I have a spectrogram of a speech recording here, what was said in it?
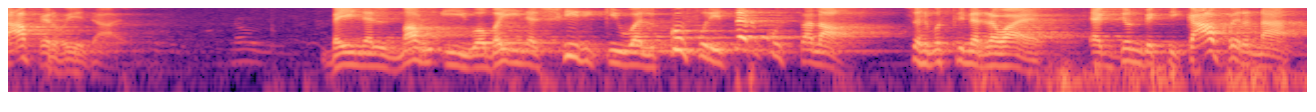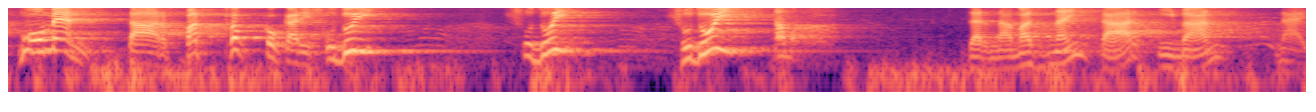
কাফের হয়ে যায়। বাইনাল মারই ওয়া বাইনাল শিরকি ওয়াল কুফরি তারকুস সালাহ সহিহ মুসলিমের রওয়ায়াত, একজন ব্যক্তি কাফের না, মুমিন, তার পার্থক্যকারী শুধুই শুধুই শুধুই নামাজ। যার নামাজ নাই, তার ইমান নাই।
